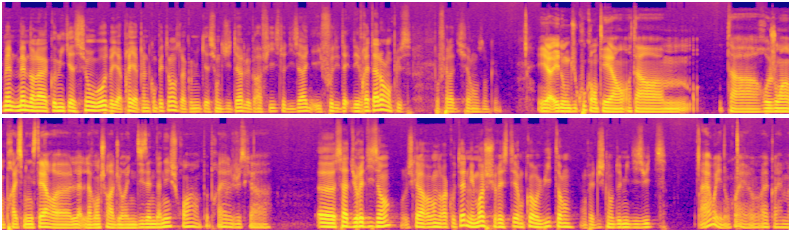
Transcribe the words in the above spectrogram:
même, même dans la communication ou autre, bah, il y a- après, il y a plein de compétences. La communication digitale, le graphisme, le design. Il faut des, des vrais talents en plus pour faire la différence. Donc, euh. Et, et donc, du coup, quand tu as, rejoint Price Ministère, la- l'aventure a duré une dizaine d'années, je crois, à peu près, jusqu'à. Euh, ça a duré 10 ans jusqu'à la revente de Rakuten, mais moi je suis resté encore 8 ans en fait jusqu'en 2018. Ah oui, donc ouais, ouais quand même.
